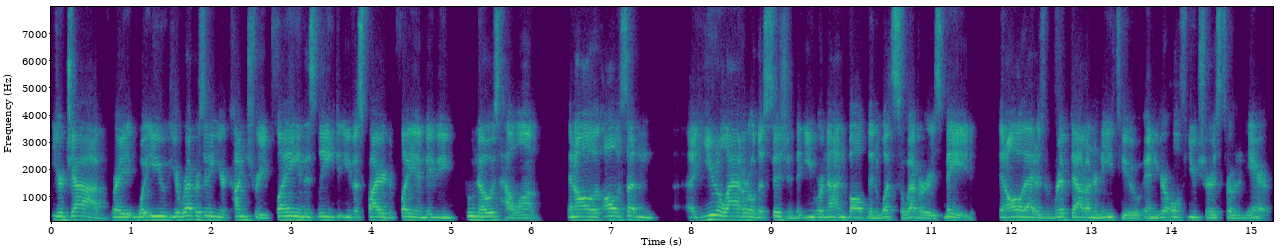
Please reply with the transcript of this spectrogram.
Your job, right? What you you're representing your country, playing in this league that you've aspired to play in, maybe who knows how long, and all all of a sudden a unilateral decision that you were not involved in whatsoever is made, and all that is ripped out underneath you, and your whole future is thrown in the air.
